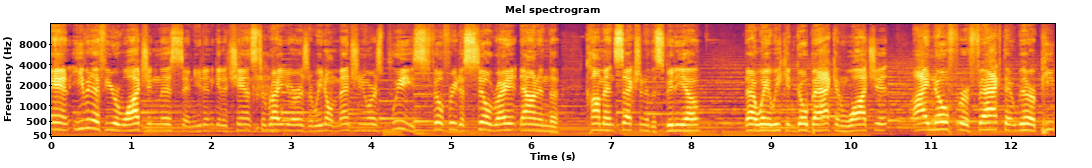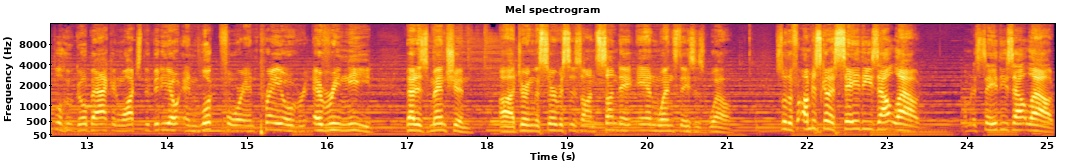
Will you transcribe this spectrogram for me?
And even if you're watching this and you didn't get a chance to write yours or we don't mention yours, please feel free to still write it down in the comment section of this video. That way we can go back and watch it. I know for a fact that there are people who go back and watch the video and look for and pray over every need that is mentioned uh, during the services on Sunday and Wednesdays as well. So the, I'm just going to say these out loud. To say these out loud,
